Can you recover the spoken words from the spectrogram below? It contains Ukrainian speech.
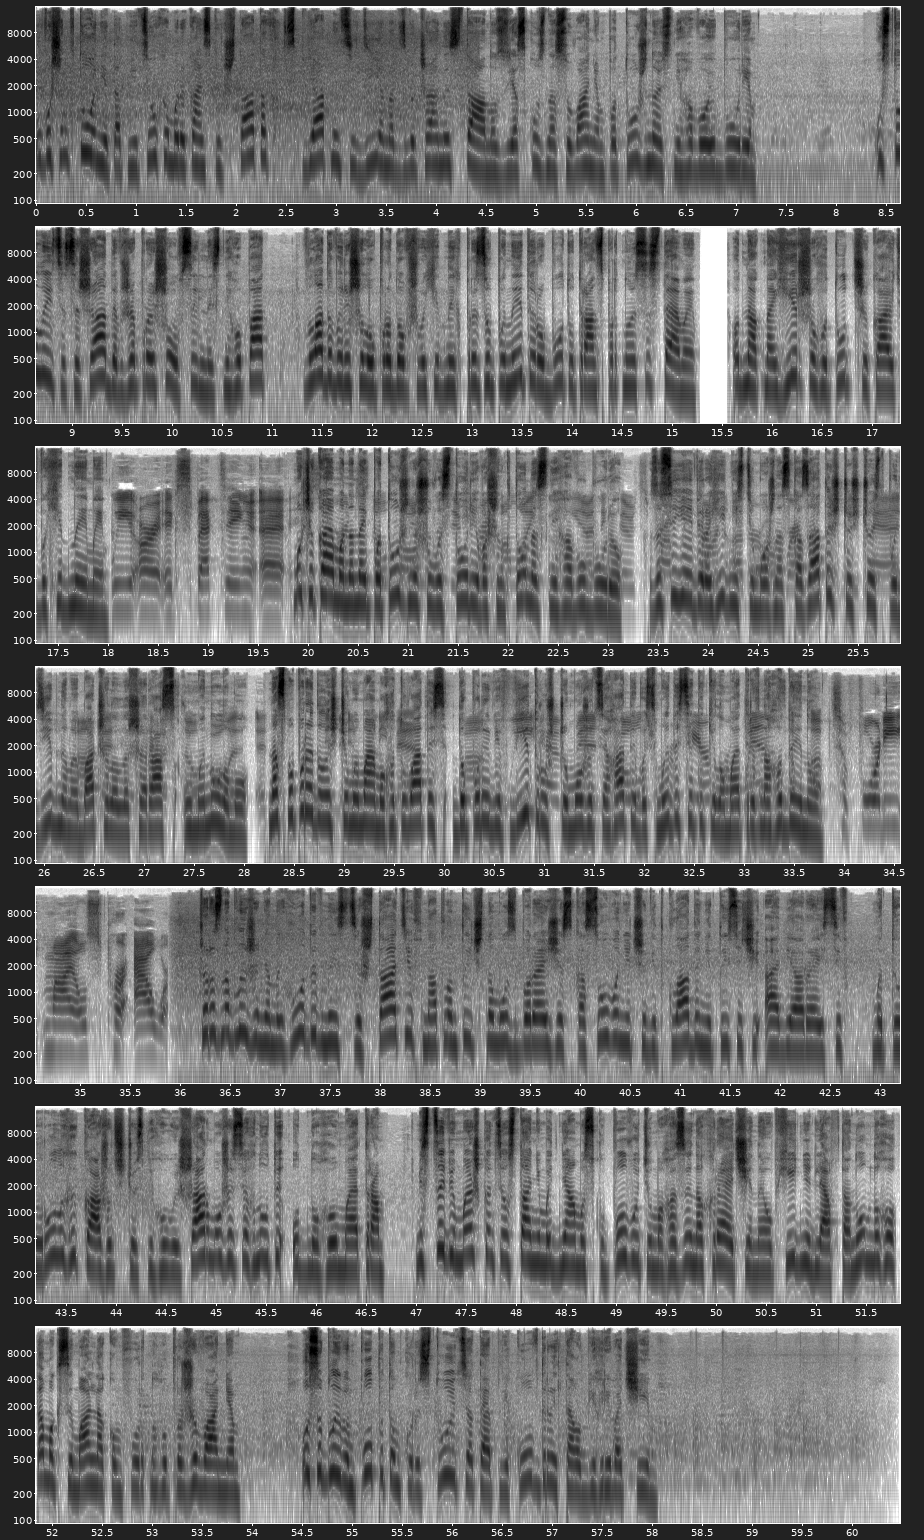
У Вашингтоні та п'ятьох американських штатах з п'ятниці діє надзвичайний стан у зв'язку з насуванням потужної снігової бурі. У столиці США, де вже пройшов сильний снігопад, влада вирішила упродовж вихідних призупинити роботу транспортної системи. Однак найгіршого тут чекають вихідними. Ми чекаємо на найпотужнішу в історії Вашингтона снігову бурю. З усією вірогідністю можна сказати, що щось подібне ми бачили лише раз у минулому. Нас попередили, що ми маємо готуватись до поривів вітру, що можуть сягати 80 км на годину. Через наближення негоди в низці штатів на Атлантичному узбережжі скасовані чи відкладені тисячі авіарейсів. Метеорологи кажуть, що сніговий шар може сягнути одного метра. Місцеві мешканці останніми днями скуповують у магазинах речі, необхідні для автономного та максимально комфортного проживання. Особливим попитом користуються теплі ковдри та обігрівачі.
